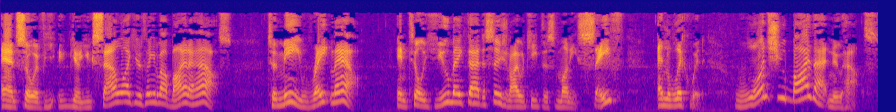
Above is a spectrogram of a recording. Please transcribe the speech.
And so if you, you know, you sound like you're thinking about buying a house, to me right now, until you make that decision, I would keep this money safe and liquid. Once you buy that new house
